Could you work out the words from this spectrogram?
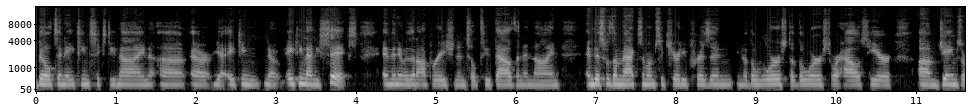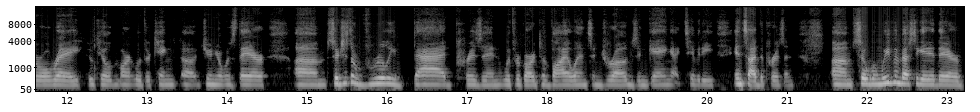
built in 1869, uh, or yeah, 18 no 1896, and then it was in operation until 2009 and this was a maximum security prison, you know, the worst of the worst were housed here. Um, James Earl Ray, who killed Martin Luther King uh, Jr., was there. Um, so just a really bad prison with regard to violence and drugs and gang activity inside the prison. Um, so when we've investigated there,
